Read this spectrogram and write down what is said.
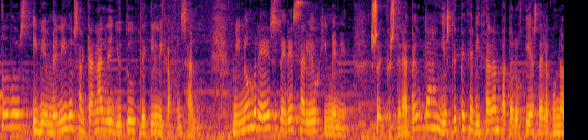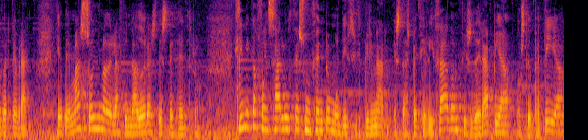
todos y bienvenidos al canal de YouTube de Clínica Fuensalud. Mi nombre es Teresa Leo Jiménez, soy fisioterapeuta y estoy especializada en patologías de la columna vertebral y además soy una de las fundadoras de este centro. Clínica Fuensalud es un centro multidisciplinar, está especializado en fisioterapia, osteopatía,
